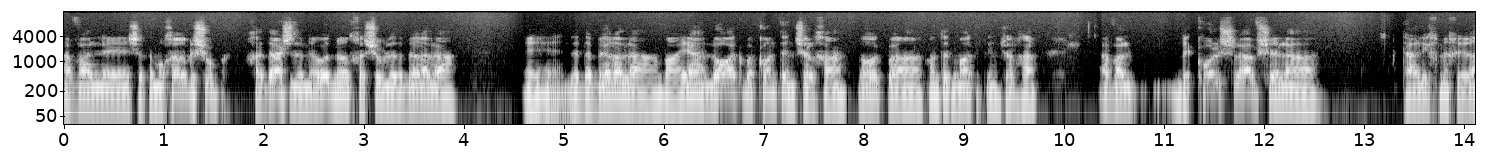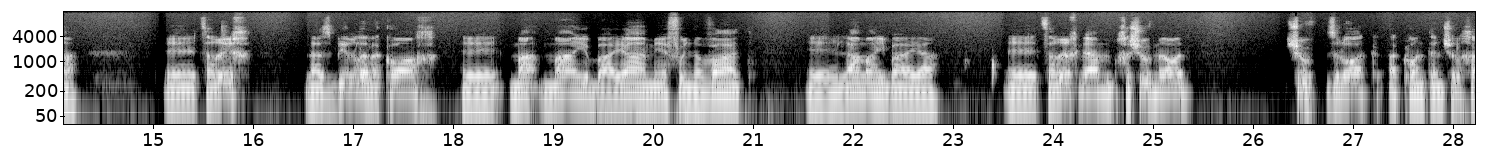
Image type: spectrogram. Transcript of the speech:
אבל כשאתה uh, מוכר לשוק חדש זה מאוד מאוד חשוב לדבר על, ה, אה, לדבר על הבעיה לא רק ב content שלך לא רק ב content marketing שלך אבל בכל שלב של התהליך מכירה אה, צריך להסביר ללקוח אה, מה מהי הבעיה מאיפה היא נובעת למה היא בעיה. צריך גם חשוב מאוד שוב זה לא רק ה content שלך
